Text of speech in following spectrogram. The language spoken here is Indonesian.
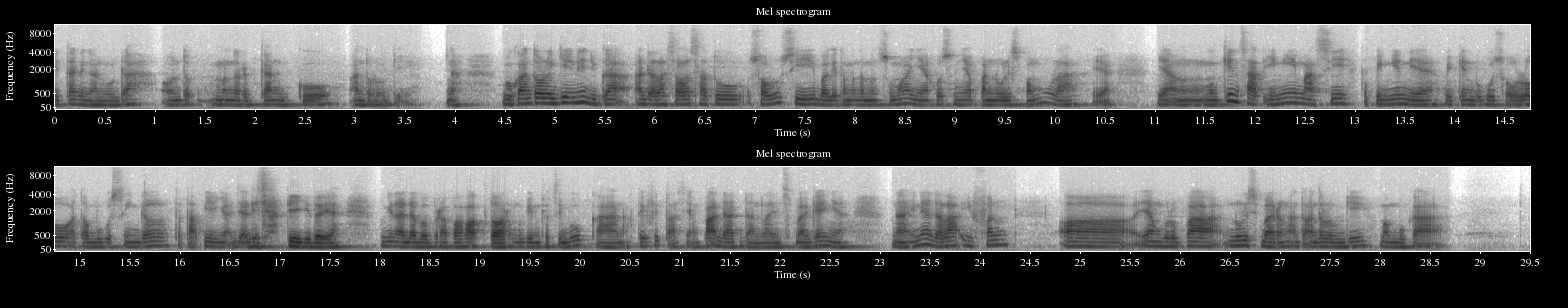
kita dengan mudah untuk menerbitkan buku antologi. Nah, buku antologi ini juga adalah salah satu solusi bagi teman-teman semuanya, khususnya penulis pemula ya, yang mungkin saat ini masih kepingin ya bikin buku solo atau buku single, tetapi nggak jadi-jadi gitu ya. Mungkin ada beberapa faktor, mungkin kesibukan, aktivitas yang padat dan lain sebagainya. Nah, ini adalah event uh, yang berupa nulis bareng atau antologi membuka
